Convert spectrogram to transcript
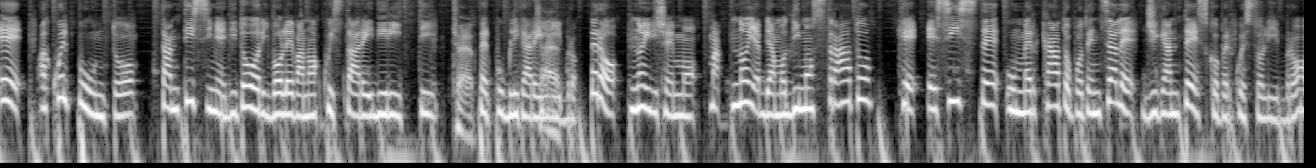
E a quel punto tantissimi editori volevano acquistare i diritti Certo. per pubblicare Certo. il libro. Però noi dicemmo, ma noi abbiamo dimostrato che esiste un mercato potenziale gigantesco per questo libro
